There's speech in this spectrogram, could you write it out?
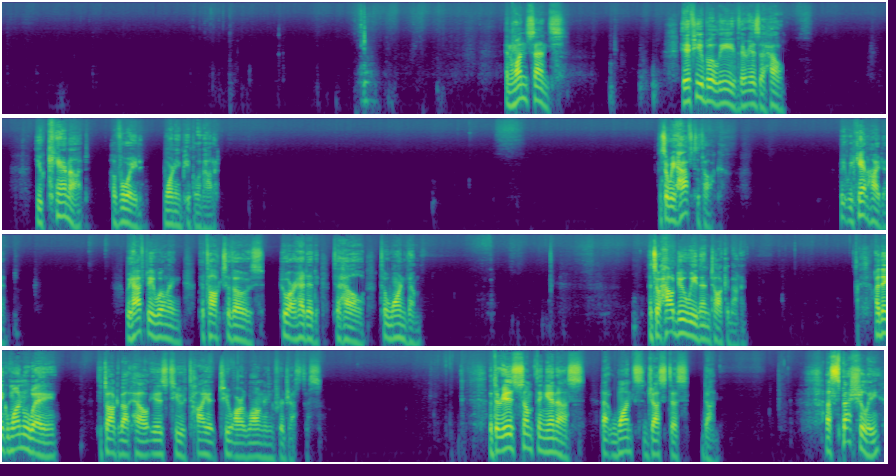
In one sense, if you believe there is a hell, you cannot avoid warning people about it. And so we have to talk. We, we can't hide it. We have to be willing to talk to those who are headed to hell, to warn them. And so, how do we then talk about it? I think one way to talk about hell is to tie it to our longing for justice. That there is something in us that wants justice done. Especially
